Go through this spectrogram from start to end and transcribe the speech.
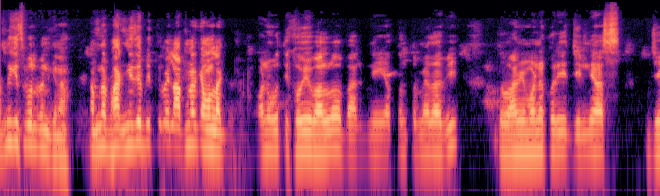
আপনি কিছু বলবেন কিনা? আপনার ভাগ নিজে বৃত্তি পাইলে আপনার কেমন লাগবে অনুভূতি খুবই ভালো ভাগ্নি অত্যন্ত মেধাবী। তো আমি মনে করি জিনিয়াস যে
